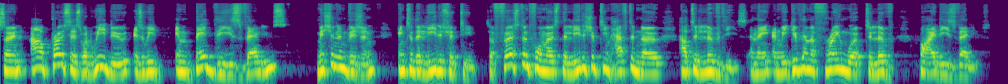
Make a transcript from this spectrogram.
So, in our process, what we do is we embed these values, mission, and vision into the leadership team. So, first and foremost, the leadership team have to know how to live these, and they and we give them a framework to live by these values.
